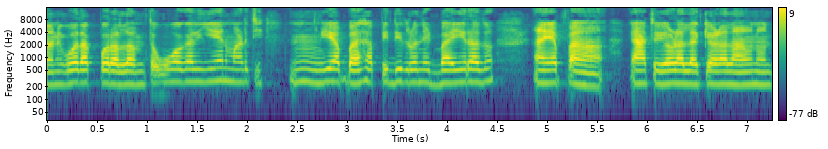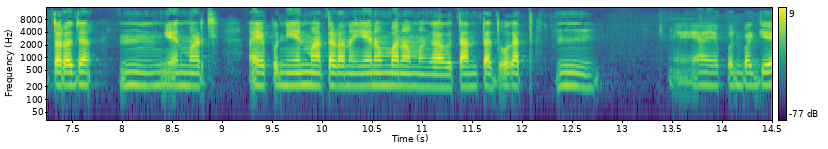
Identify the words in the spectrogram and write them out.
ನನಗೆ ಓದಕ್ಕೆ ಬರೋಲ್ಲ ಅಂತ ಹೋಗಲ್ಲ. ಏನು ಮಾಡ್ತಿ? ಹ್ಞೂ ಈ ಹಬ್ಬ ಹಪ್ಪಿದ್ದಿದ್ರು ಒಂದಿಟ್ಟು ಬಾಯಿ ಇರೋದು. ಅಯ್ಯಪ್ಪ ಯಾತು ಹೇಳಲ್ಲ, ಕೇಳಲ್ಲ, ಅವನು ಒಂಥರ ಜ ಹ್ಞೂ ಏನು ಮಾಡ್ತಿ? ಅಯ್ಯಪ್ಪನ ಏನು ಮಾತಾಡೋಣ? ಏನಂಬ ನಮ್ಮಂಗೆ ಆಗುತ್ತೆ ಅಂತದ್ದು ಹೋಗತ್ತೆ. ಹ್ಞೂ ಅಯ್ಯಪ್ಪನ ಬಗ್ಗೆ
